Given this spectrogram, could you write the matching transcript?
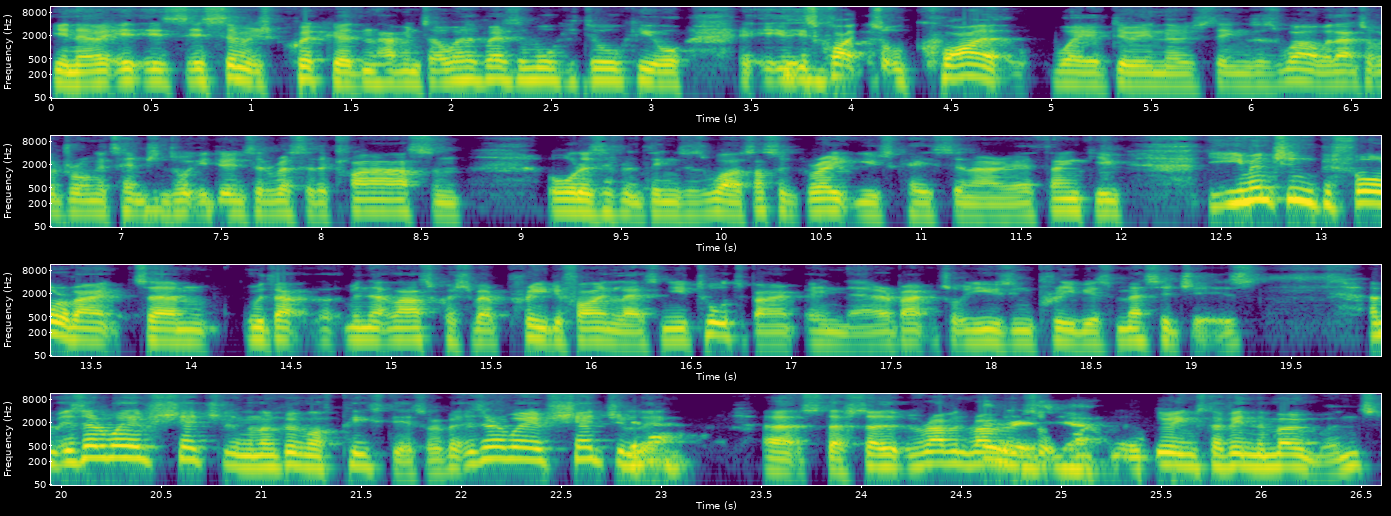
You know, it, it's, it's so much quicker than having to, oh, where's the walkie talkie? Or it, it's quite a sort of quiet way of doing those things as well without sort of drawing attention to what you're doing to the rest of the class and all those different things as well. So that's a great use case scenario. Thank you. You mentioned before about, um, with that, in that last question about predefined lesson, you talked about in there about sort of using previous messages. Um, is there a way of scheduling? And I'm going off piece here, sorry, but is there a way of scheduling yeah. Uh, stuff? So rather, rather than sort yeah. of doing stuff in the moment,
